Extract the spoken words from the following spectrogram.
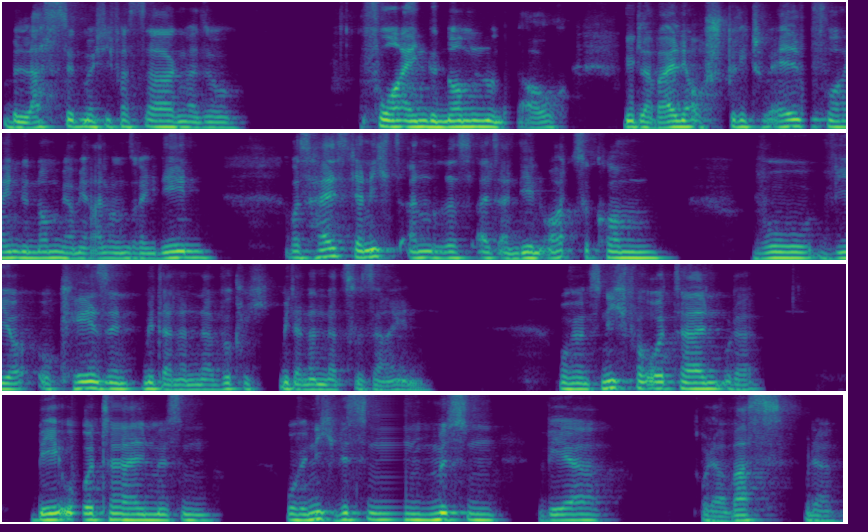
möchte ich fast sagen, also voreingenommen und auch mittlerweile auch spirituell voreingenommen. Wir haben ja alle unsere Ideen. Aber es heißt ja nichts anderes, als an den Ort zu kommen, wo wir okay sind, miteinander, wirklich miteinander zu sein. Wo wir uns nicht verurteilen oder beurteilen müssen, wo wir nicht wissen müssen, wer oder was oder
